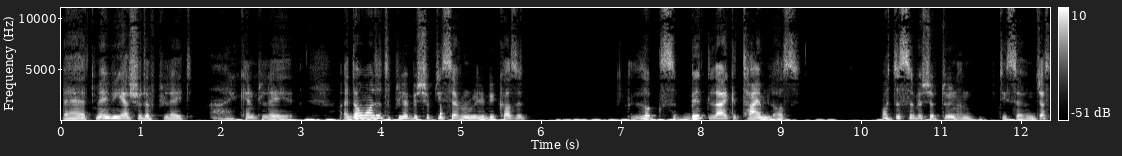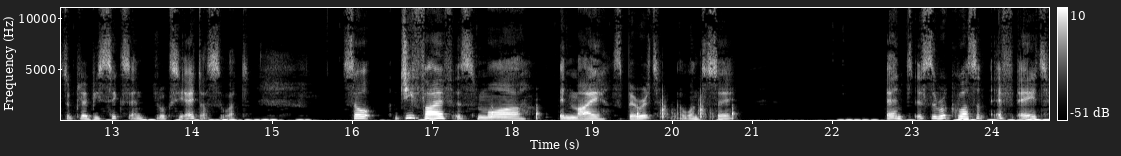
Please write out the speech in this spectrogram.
bad. Maybe I should have played... I can play... I don't want to play bishop d7 really because it looks a bit like a time loss. What is the bishop doing on d7? Just to play b6 and rook c8 or so what? So g5 is more in my spirit, I want to say. And if the rook was on f8,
